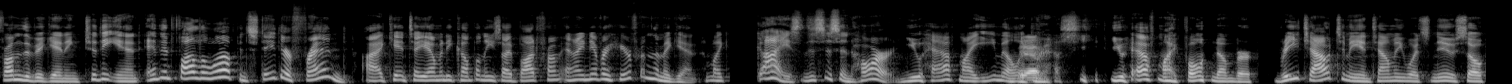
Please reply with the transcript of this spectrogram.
from the beginning to the end and then follow up and stay their friend. I can't tell you how many companies I bought from and I never hear from them again. I'm like, guys, this isn't hard. You have my email yeah. address, you have my phone number. Reach out to me and tell me what's new. So,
